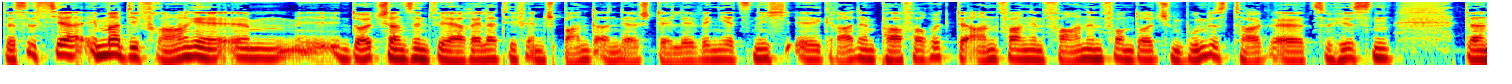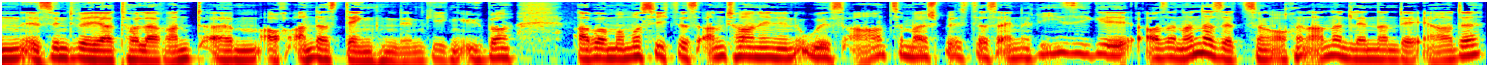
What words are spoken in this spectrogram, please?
Das ist ja immer die Frage, ähm, in Deutschland sind wir ja relativ entspannt an der Stelle. Wenn jetzt nicht äh, gerade ein paar Verrückte anfangen, Fahnen vom Deutschen Bundestag äh, zu hissen, dann äh, sind wir ja tolerant ähm, auch Andersdenkenden gegenüber. Aber man muss sich das anschauen, in den USA zum Beispiel ist das eine riesige Auseinandersetzung, auch in anderen Ländern der Erde.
